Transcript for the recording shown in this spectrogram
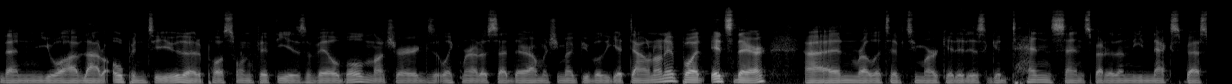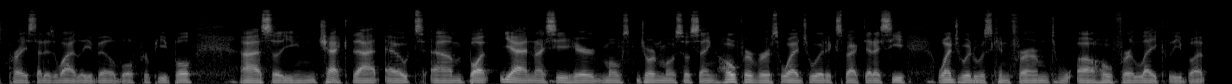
then you will have that open to you. That plus 150 is available. I'm not sure, like Moretto said there, how much you might be able to get down on it, but it's there. Uh, and relative to market, it is a good 10 cents better than the next best price that is widely available for people. Uh, so you can check that out. Um, but yeah, and I see here most Jordan Moso saying Hofer versus Wedgewood expected. I see Wedgewood was confirmed, uh, Hofer likely, but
